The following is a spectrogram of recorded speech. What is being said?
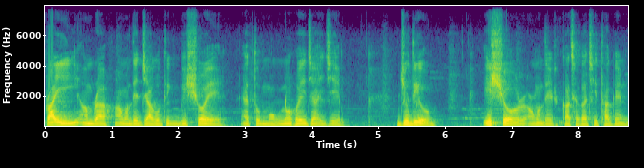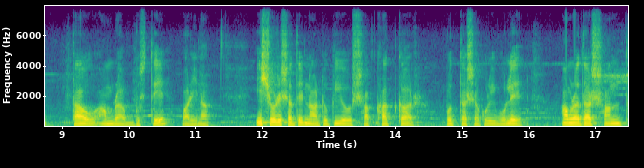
প্রায়ই আমরা আমাদের জাগতিক বিষয়ে এত মগ্ন হয়ে যাই যে, যদিও ঈশ্বর আমাদের কাছাকাছি থাকেন, তাও আমরা বুঝতে পারি না। ঈশ্বরের সাথে নাটকীয় সাক্ষাৎকার প্রত্যাশা করি বলে আমরা তার শান্ত,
